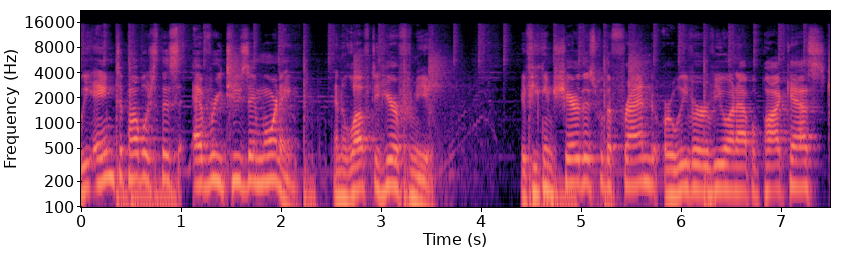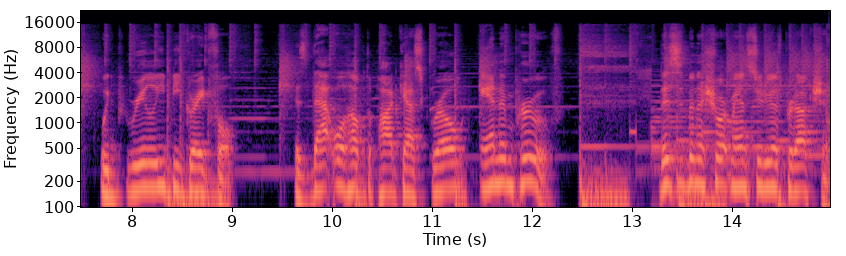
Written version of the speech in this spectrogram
We aim to publish this every Tuesday morning and love to hear from you. If you can share this with a friend or leave a review on Apple Podcasts, we'd really be grateful, as that will help the podcast grow and improve. This has been a Shvartsman Studios production.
